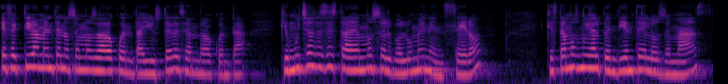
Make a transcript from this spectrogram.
efectivamente nos hemos dado cuenta y ustedes se han dado cuenta que muchas veces traemos el volumen en cero que estamos muy al pendiente de los demás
